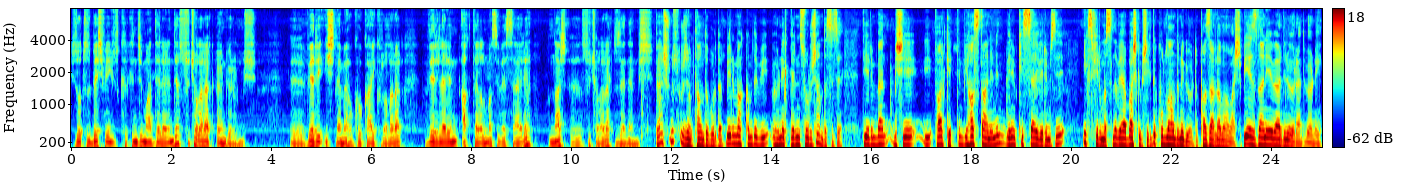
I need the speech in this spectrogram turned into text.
135 ve 140. maddelerinde suç olarak öngörülmüş. E, veri işleme hukuka aykırı olarak verilerin aktarılması vesaire bunlar e, suç olarak düzenlenmiş. Ben şunu soracağım tam da burada. Benim hakkımda bir örneklerini soracağım da size. Diyelim ben bir şey fark ettim. Bir hastanenin benim kişisel verimizi X firmasında veya başka bir şekilde kullandığını gördüm. Pazarlama amaçlı. Bir eczaneye verdiğini öğrendim örneğin.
